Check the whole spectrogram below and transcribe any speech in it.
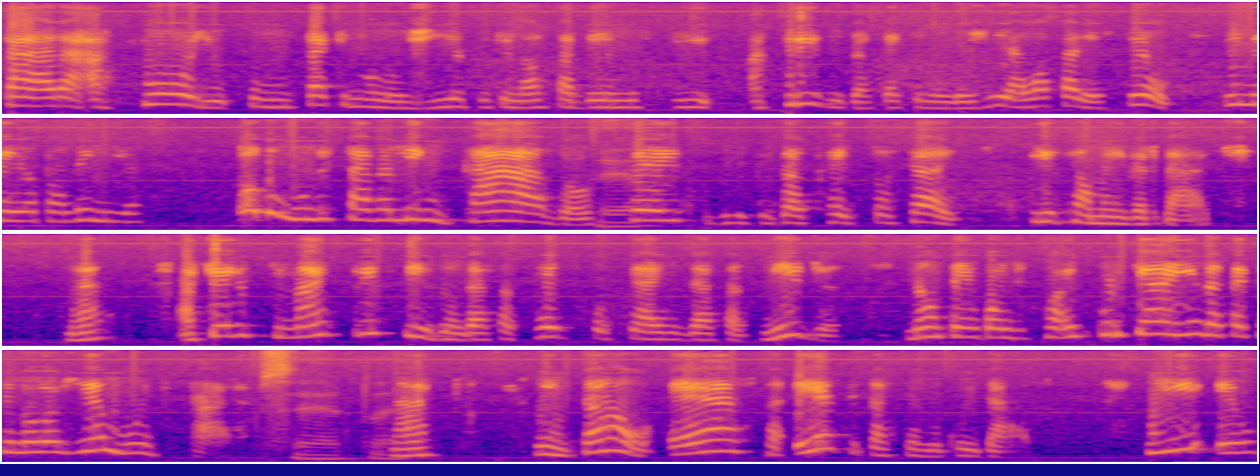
para apoio com tecnologia, porque nós sabemos que a crise da tecnologia ela apareceu em meio à pandemia. Todo mundo estava linkado aos é. Facebook, às redes sociais. Isso é uma inverdade, né? Aqueles que mais precisam dessas redes sociais e dessas mídias não têm condições porque ainda a tecnologia é muito cara. Certo. É. Né? Então, essa, esse está sendo cuidado. E eu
